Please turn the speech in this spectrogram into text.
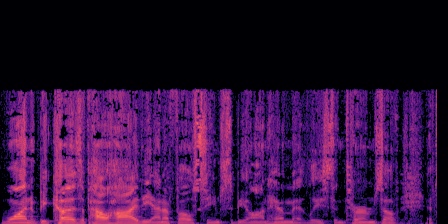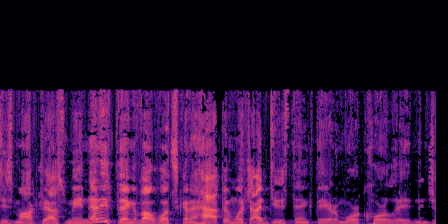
One, because of how high the NFL seems to be on him, at least in terms of if these mock drafts mean anything about what's going to happen, which I do think they are more correlated than just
